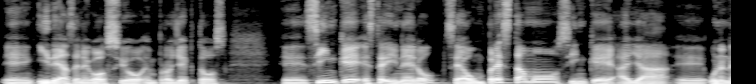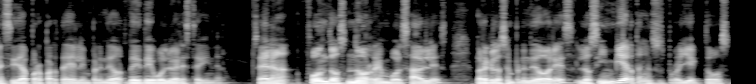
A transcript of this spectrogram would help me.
en ideas de negocio, en proyectos, eh, sin que este dinero sea un préstamo, sin que haya eh, una necesidad por parte del emprendedor de devolver este dinero. O sea, eran fondos no reembolsables para que los emprendedores los inviertan en sus proyectos,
